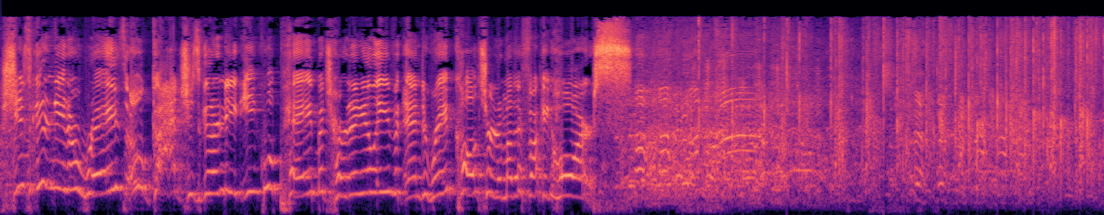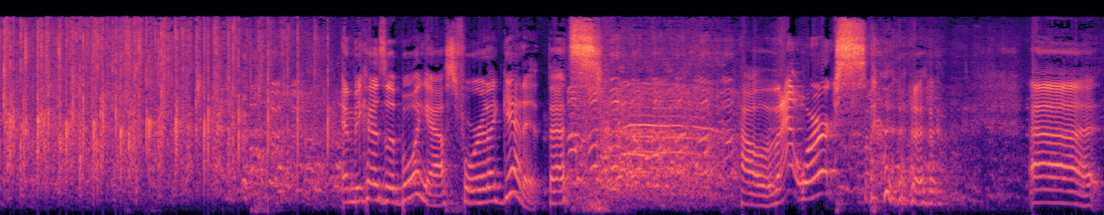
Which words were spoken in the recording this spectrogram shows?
She's gonna need a raise. Oh God, she's gonna need equal pay, maternity leave, and end rape culture and a motherfucking horse. and because a boy asked for it, I get it. That's how that works. uh,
